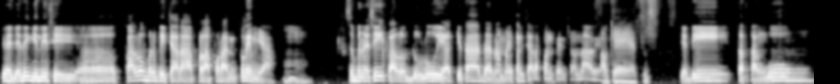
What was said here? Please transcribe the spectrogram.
Ya, jadi gini sih, eh, kalau berbicara pelaporan klaim ya, Hmm. sebenarnya sih kalau dulu ya kita ada namanya kan cara konvensional ya. Oke, terus Jadi tertanggung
